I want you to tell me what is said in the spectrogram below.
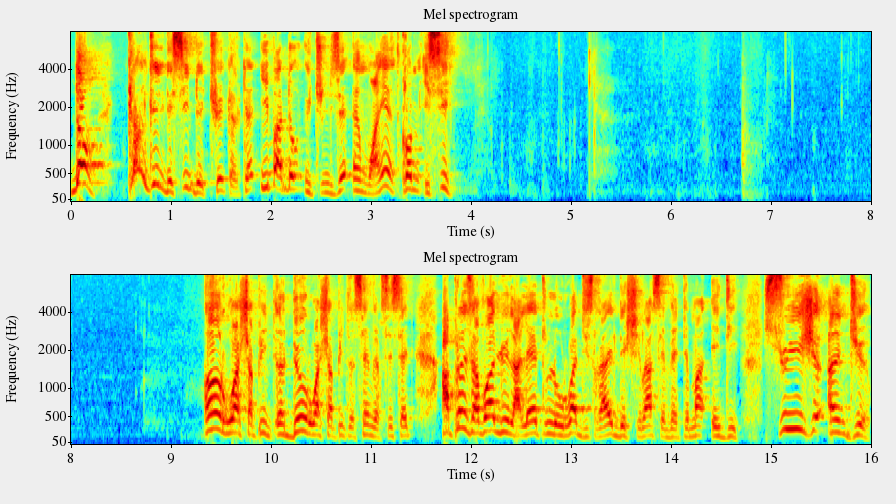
Donc, quand il décide de tuer quelqu'un, il va donc utiliser un moyen, comme ici. 1 roi chapitre, 2 euh, rois chapitre 5 verset 7. Après avoir lu la lettre, le roi d'Israël déchira ses vêtements et dit, suis-je un Dieu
